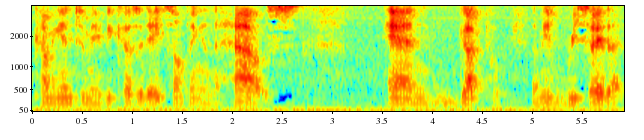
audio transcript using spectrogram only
coming into me because it ate something in the house and got let me re-say that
